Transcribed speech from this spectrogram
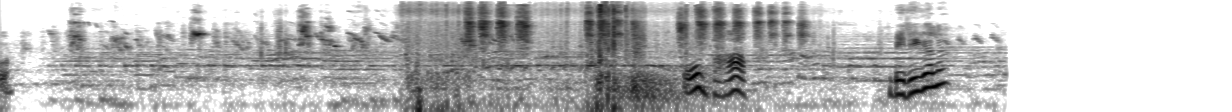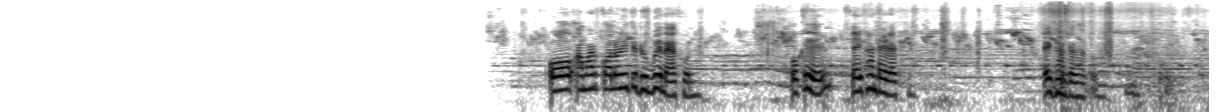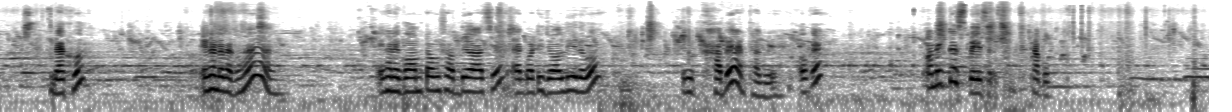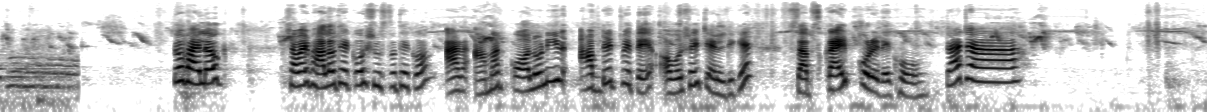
ও ভাব বেরিয়ে গেল? ও আমার কলোনিতে ঢুকবে না এখন। ওকে, এইখানটায় রাখি। এইখানটা থাকো। দেখো। এখানটা দেখো হ্যাঁ? এখানে গম টম সব দেওয়া আছে। এক বাটি জল দিয়ে দেবো। তুমি খাবে আর থাকবে, ওকে? অনেকটা স্পেস আছে। থাকুক তো ভাই লোক, সবাই ভালো থেকো, সুস্থ থেকো। আর আমার কলোনির আপডেট পেতে অবশ্যই চ্যানেলটিকে সাবস্ক্রাইব করে রেখো। টাটা!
